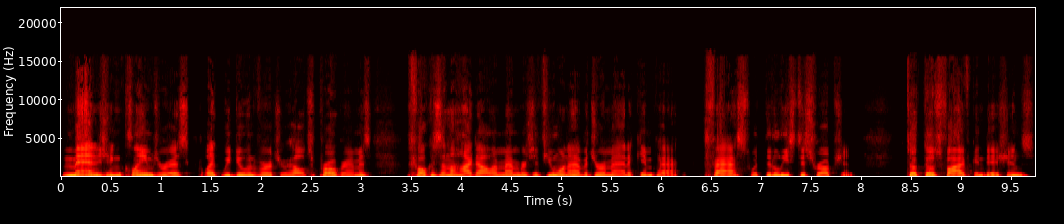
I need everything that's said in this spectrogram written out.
managing claims risk like we do in Virtue Health's program. Is focus on the high dollar members if you want to have a dramatic impact, fast with the least disruption. Took those five conditions,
